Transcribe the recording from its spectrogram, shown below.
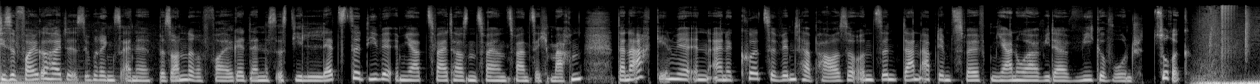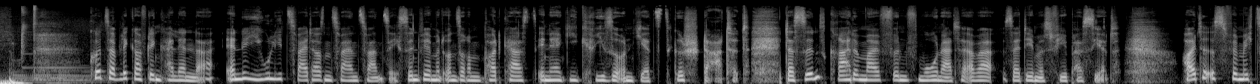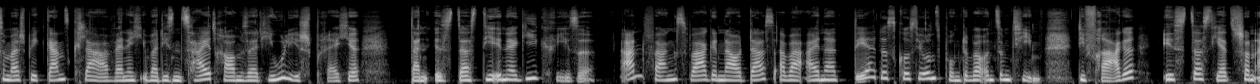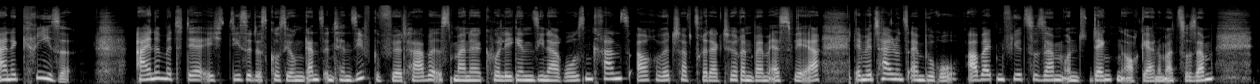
Diese Folge heute ist übrigens eine besondere Folge, denn es ist die letzte, die wir im Jahr 2022 machen. Danach gehen wir in eine kurze Winterpause und sind dann ab dem 12. Januar wieder wie gewohnt zurück. Kurzer Blick auf den Kalender. Ende Juli 2022 sind wir mit unserem Podcast Energiekrise und jetzt gestartet. Das sind gerade mal fünf Monate, aber seitdem ist viel passiert. Heute ist für mich zum Beispiel ganz klar, wenn ich über diesen Zeitraum seit Juli spreche, dann ist das die Energiekrise. Anfangs war genau das aber einer der Diskussionspunkte bei uns im Team. Die Frage, ist das jetzt schon eine Krise? Eine, mit der ich diese Diskussion ganz intensiv geführt habe, ist meine Kollegin Sina Rosenkranz, auch Wirtschaftsredakteurin beim SWR. Denn wir teilen uns ein Büro, arbeiten viel zusammen und denken auch gerne mal zusammen.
